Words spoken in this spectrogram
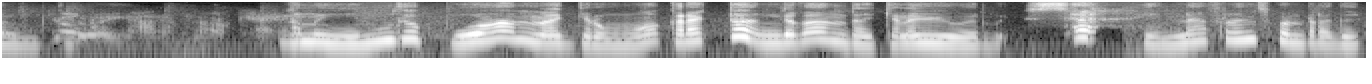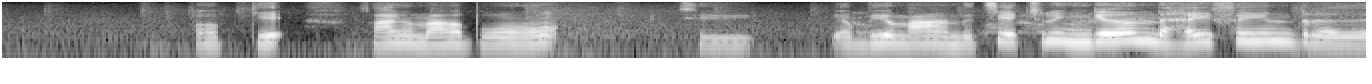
வந்து. நம்ம எங்கே போகலாம்னு நினைக்கிறோமோ கரெக்டாக இங்கே தான் இந்த கிளவி வருது. சே என்ன ஃப்ரெண்ட்ஸ் பண்ணுறது ஓகே வாங்க மேலே போவோம். சரி எப்படியோ மேலே வந்துச்சு. ஆக்சுவலி இங்கே தான் இந்த ஹைஃபைன்றது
